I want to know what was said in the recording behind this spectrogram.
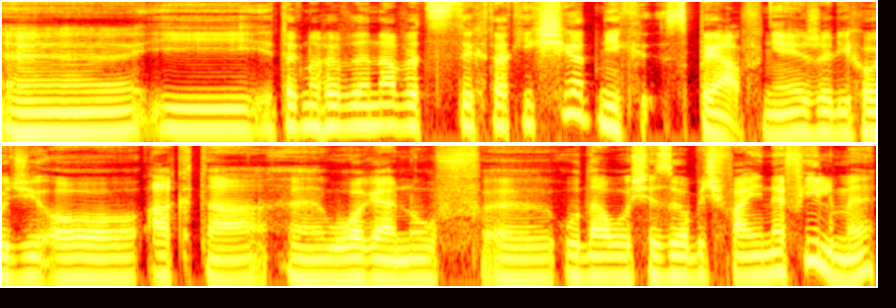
yy, i tak naprawdę nawet z tych takich średnich spraw, nie, jeżeli chodzi o akta Warrenów, udało się zrobić fajne filmy,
